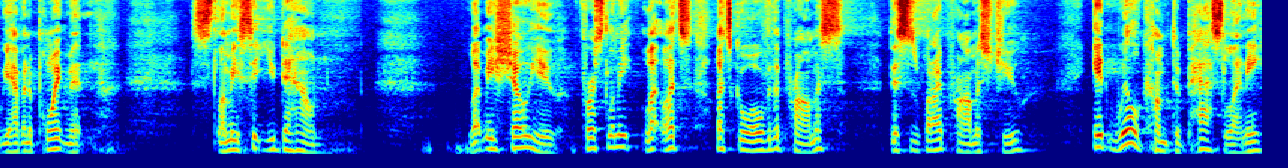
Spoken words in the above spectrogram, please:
We have an appointment. Let me sit you down. Let me show you. First, let me let, let's let's go over the promise. This is what I promised you. It will come to pass, Lenny.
